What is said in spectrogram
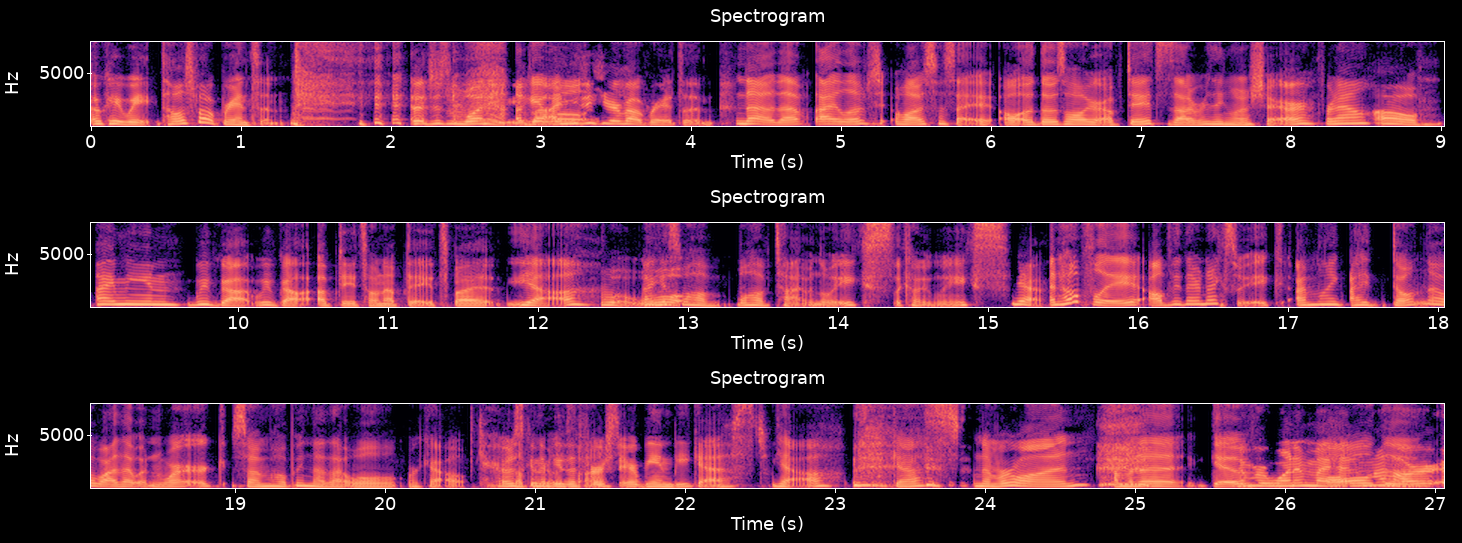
Okay, wait. Tell us about Branson. I just want to. Okay, but I need to hear about Branson. No, that I loved. Well, I was gonna say, all are those all your updates? Is that everything you want to share for now? Oh, I mean, we've got we've got updates on updates, but Yeah. Well, I guess well- have we'll have time in the weeks, the coming weeks. Yeah. And hopefully I'll be there next week. I'm like, I don't know why that wouldn't work. So I'm hoping that that will work out. Ceara's going to be really the fun. first Airbnb guest. Yeah. guest number one. I'm gonna give Number one in my head and my heart.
